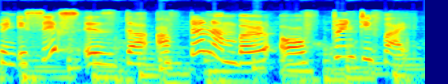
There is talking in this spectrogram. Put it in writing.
26 is the after number of 25.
